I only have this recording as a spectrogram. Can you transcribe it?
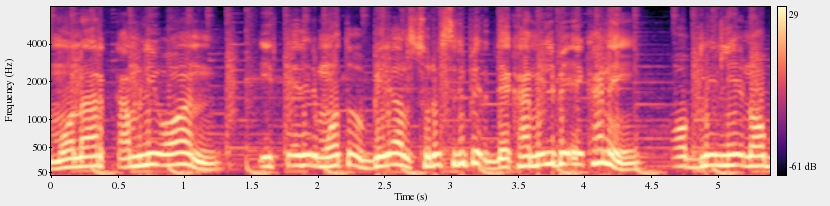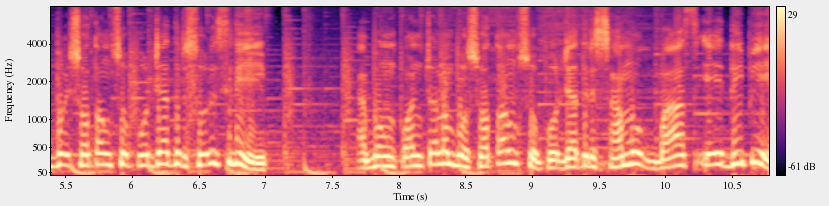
মোনার কামলিওয়ান ইত্যাদির মতো বিরাল সরীসৃপের দেখা মিলবে এখানে। সব মিলিয়ে নব্বই শতাংশ প্রজাতির সরীসৃপ এবং পঞ্চানব্বই শতাংশ প্রজাতির শামুক বাস এই দ্বীপে।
